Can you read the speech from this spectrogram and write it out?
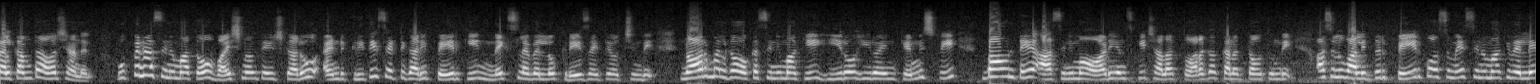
welcome to our channel Uppena సినిమాతో వైష్ణవ్ తేజ్ గారు అండ్ కృతి శెట్టి గారి పేరుకి నెక్స్ట్ లెవెల్లో క్రేజ్ అయితే వచ్చింది. నార్మల్గా ఒక సినిమాకి హీరో హీరోయిన్ కెమిస్ట్రీ బాగుంటే ఆ సినిమా ఆడియన్స్కి చాలా త్వరగా కనెక్ట్ అవుతుంది. అసలు వాళ్ళిద్దరు పేరు కోసమే సినిమాకి వెళ్ళే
